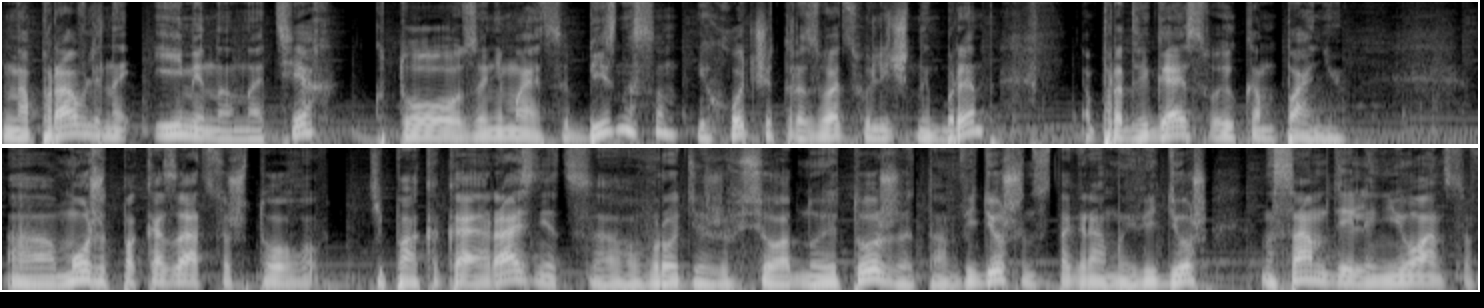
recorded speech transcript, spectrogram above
направлена именно на тех, кто занимается бизнесом и хочет развивать свой личный бренд, продвигая свою компанию. А, может показаться, что типа, а какая разница, вроде же все одно и то же, там, ведешь Инстаграм и ведешь. На самом деле нюансов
